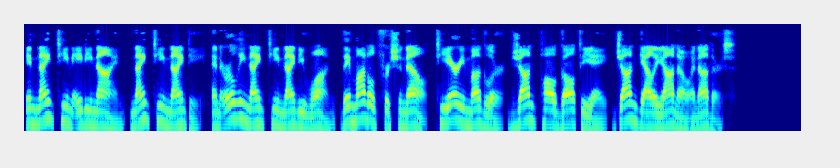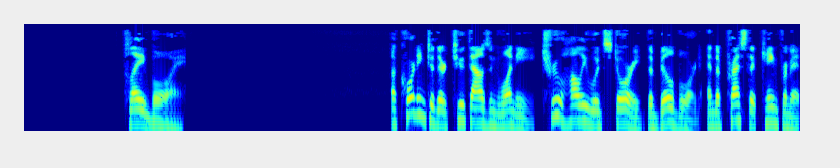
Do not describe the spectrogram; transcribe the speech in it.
In 1989, 1990, and early 1991, they modeled for Chanel, Thierry Mugler, Jean-Paul Gaultier, John Galliano and others. Playboy According to their 2001 E! True Hollywood Story, the billboard, and the press that came from it,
